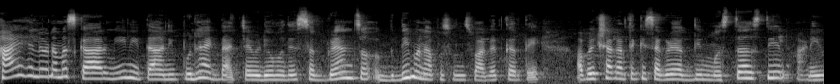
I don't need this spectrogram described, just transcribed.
हाय हॅलो नमस्कार. मी नीता आणि पुन्हा एकदा आजच्या व्हिडिओमध्ये सगळ्यांचं अगदी मनापासून स्वागत करते. अपेक्षा करते की सगळे अगदी मस्त असतील. आणि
